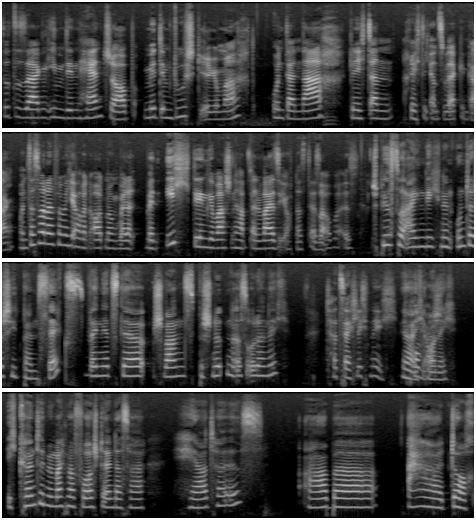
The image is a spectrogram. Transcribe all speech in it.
sozusagen ihm den Handjob mit dem Duschgel gemacht und danach bin ich dann richtig ans Werk gegangen. Und das war dann für mich auch in Ordnung, weil wenn ich den gewaschen habe, dann weiß ich auch, dass der sauber ist. Spürst du eigentlich einen Unterschied beim Sex, wenn jetzt der Schwanz beschnitten ist oder nicht? Tatsächlich nicht. Ja, ich Komisch. auch nicht. Ich könnte mir manchmal vorstellen, dass er härter ist, aber ah, doch,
